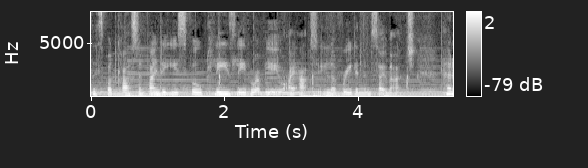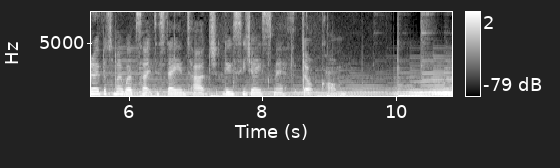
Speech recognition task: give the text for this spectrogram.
this podcast and find it useful, please leave a review. I absolutely love reading them so much. Head over to my website to stay in touch, lucyjsmith.com.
